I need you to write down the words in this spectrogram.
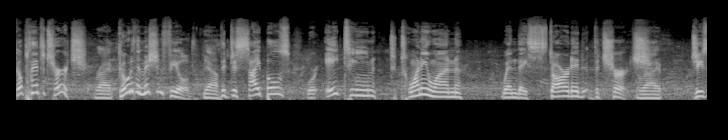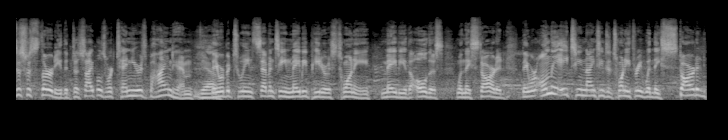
go plant a church. Right. Go to the mission field. Yeah. The disciples were 18 to 21 when they started the church. Right. Jesus was 30. The disciples were 10 years behind him. Yeah. They were between 17, maybe Peter was 20, maybe the oldest when they started. They were only 18, 19 to 23 when they started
